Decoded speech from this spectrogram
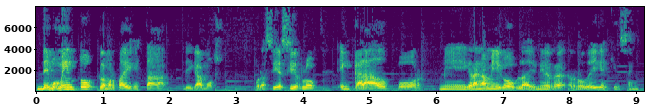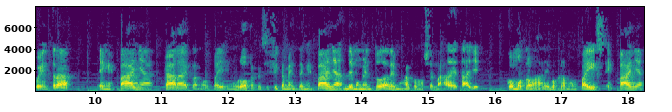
De momento, Clamor País está, digamos, por así decirlo, encarado por mi gran amigo Vladimir Rodríguez, quien se encuentra en España, cara de Clamor País en Europa, específicamente en España. De momento daremos a conocer más a detalle cómo trabajaremos Clamor País España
